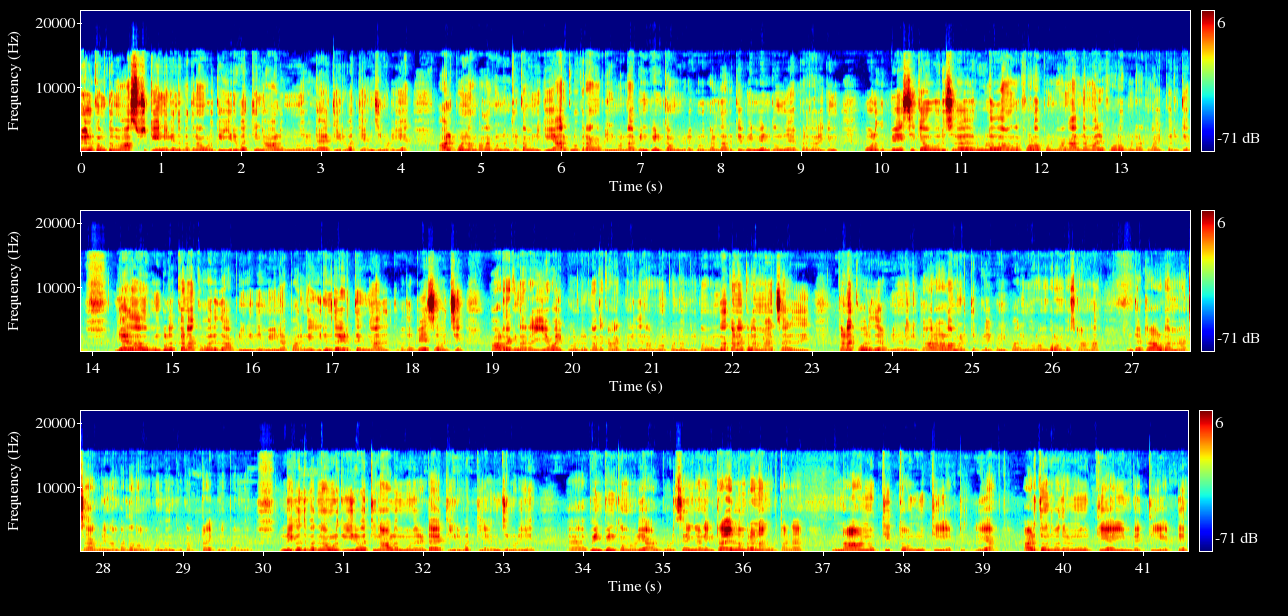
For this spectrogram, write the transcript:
Welcome to மாஸ்டருக்கு இன்றைக்கி வந்து பார்த்தீங்கன்னா உங்களுக்கு இருபத்தி நாலு மூணு ரெண்டாயிரத்தி இருபத்தி அஞ்சினுடைய ஆல்போன் நம்பர் தான் கொண்டு வந்திருக்கோம். இன்றைக்கி யார் கொடுக்குறாங்க அப்படின்னு பண்ணால் வின்வின் கம்பெனியோட கொடுக்கறதா இருக்குது வின்வின் கம்பெனியை பொறுத்த வரைக்கும் உங்களுக்கு பேசிக்காக ஒரு சில ரூலை தான் அவங்க ஃபாலோ பண்ணுவாங்க. அந்த மாதிரி ஃபாலோ பண்ணுறதுக்கு வாய்ப்பு இருக்குது யாராவது உங்களுக்கு கணக்கு வருதா அப்படிங்கிறதையும் மெயினாக பாருங்கள் இருந்த எடுத்துங்க. அது அதை பேச வச்சு ஆடுறதுக்கு நிறைய வாய்ப்புகள் இருக்கும் அதை கணக்கு பண்ணி தான் நம்மளும் கொண்டு வந்திருக்கோம். உங்கள் கணக்கில் மேட்ச் ஆகுது கணக்கு வருது அப்படின்னா நீங்கள் தாராளமாக எடுத்து ப்ளே பண்ணி பாருங்கள் ரொம்ப ரொம்ப ஸ்ட்ராங்காக இந்த ட்ராவோட மேட்ச் ஆகக்கூடிய நம்பர் தான் நம்ம கொண்டு வந்திருக்கோம். ட்ரை பண்ணி பாருங்கள் இன்றைக்கி வந்து பார்த்திங்கன்னா உங்களுக்கு இருபத்தி நாலு மூணு ரெண்டாயிரத்தி இருபத்தி அஞ்சினுடைய வின்வின் கம்பெனியுடைய ஆல்போர்டு சரிங்களா? இன்றைக்கி ட்ரையல் நம்பர் என்ன கொடுத்தாங்க? நானூற்றி தொண்ணூற்றி எட்டு இல்லையா? அடுத்து வந்து பார்த்திங்கன்னா நூற்றி ஐம்பத்தி எட்டு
